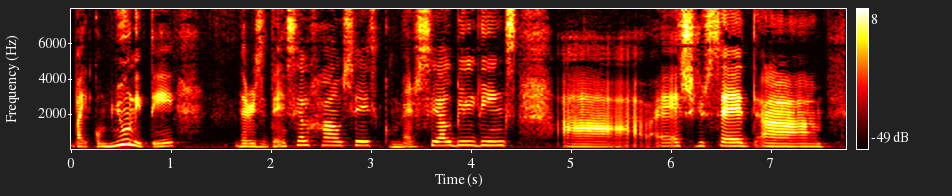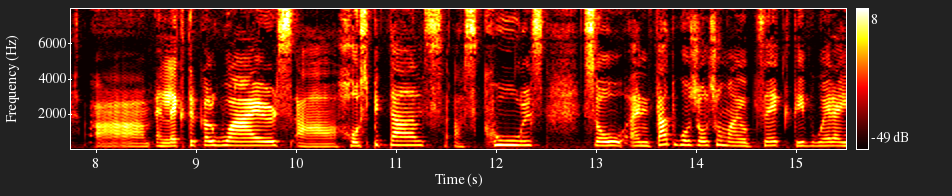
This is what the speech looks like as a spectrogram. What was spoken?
by community the residential houses, commercial buildings, uh, as you said, uh, uh, electrical wires, uh, hospitals, uh, schools. So, and that was also my objective where I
